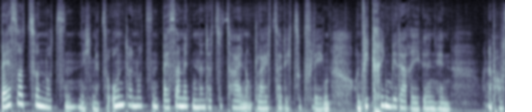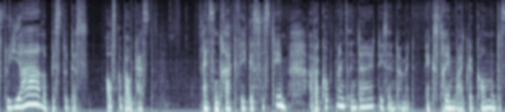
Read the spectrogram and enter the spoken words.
besser zu nutzen, nicht mehr zu unternutzen, besser miteinander zu teilen und gleichzeitig zu pflegen. Und wie kriegen wir da Regeln hin? Und da brauchst du Jahre, bis du das aufgebaut hast. Als ein tragfähiges System. Aber guckt mal ins Internet, die sind damit extrem weit gekommen und das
